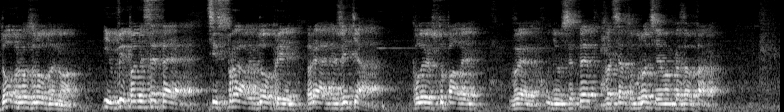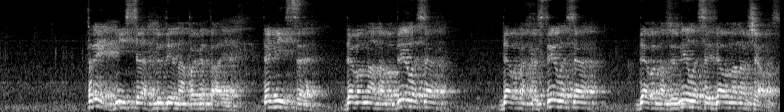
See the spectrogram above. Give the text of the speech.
доброго зроблено. І ви понесете ці справи добрі в реальне життя. Коли ви вступали в університет у 2020 році, я вам казав так. Три місця людина пам'ятає. Те місце, де вона народилася, де вона хрестилася, де вона женилася і де вона навчалася.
